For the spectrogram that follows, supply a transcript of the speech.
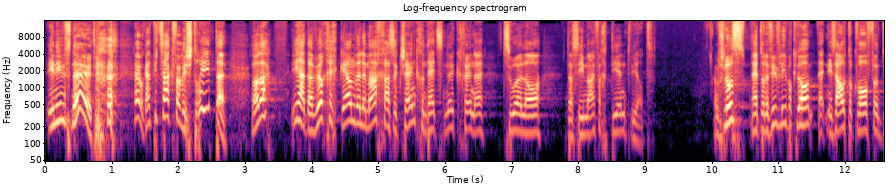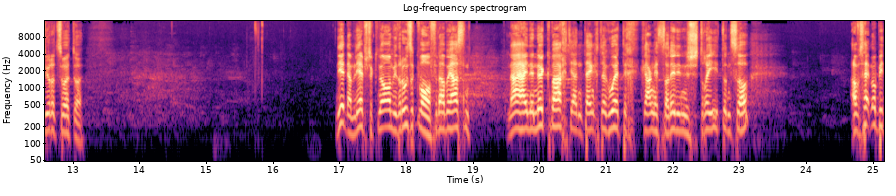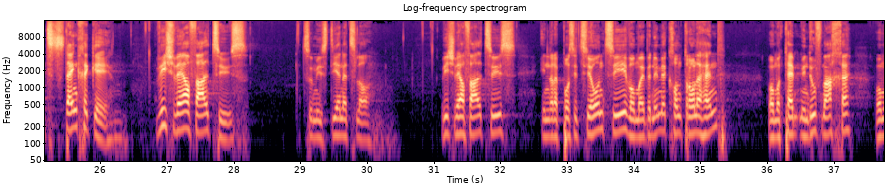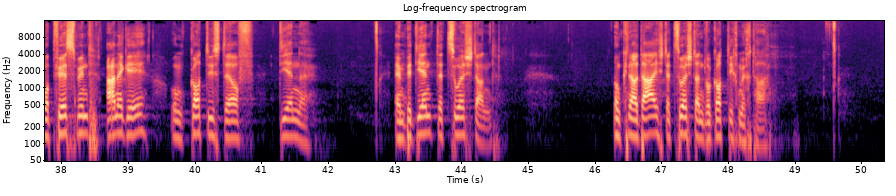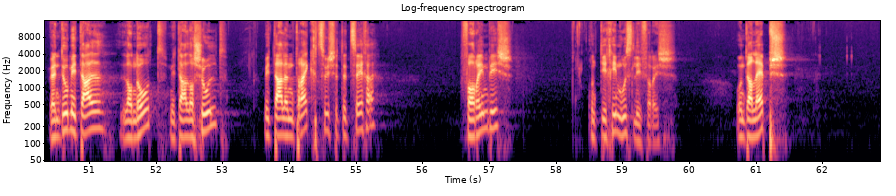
ich nehme es nicht. hat ein bisschen angefangen zu streiten. Oder? Ich hätte das wirklich gern machen als ein Geschenk und hätte es nicht können zulassen, dass ihm einfach dient wird. Am Schluss hat er den fünf lieber genommen, hat ihn ins Auto geworfen und die Tür zugetan. Die hat am liebsten genommen, wieder rausgeworfen. Aber ich habe nein, habe ich nicht gemacht. Ich habe gedacht, ja gut, ich gehe jetzt da nicht in den Streit und so. Aber es hat mir ein bisschen zu denken gegeben. Wie schwer fällt es uns, um uns dienen zu lassen? Wie schwer fällt es uns, in einer Position zu sein, wo wir eben nicht mehr Kontrolle haben, wo wir die Hände aufmachen müssen, wo wir die Füße hingeben müssen und Gott uns darf dienen. Ein bedienter Zustand. Und genau da ist der Zustand, wo Gott dich möchte haben. Wenn du mit aller Not, mit aller Schuld, mit allem Dreck zwischen den Zehen vor ihm bist und dich ihm auslieferst und erlebst,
